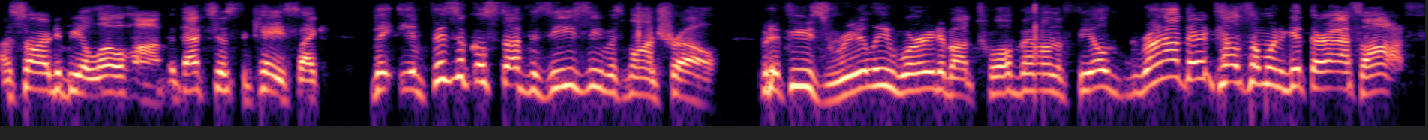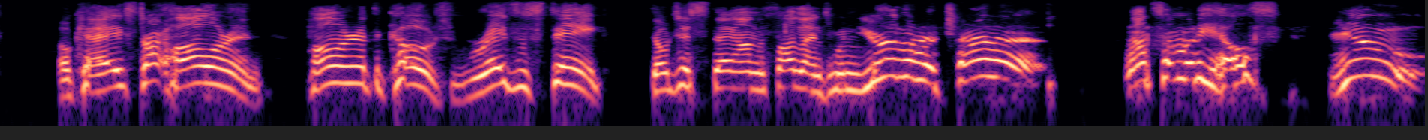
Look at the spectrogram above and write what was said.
I'm sorry to be aloha, but that's just the case. Like the physical stuff is easy with Montrell, but if he's really worried about 12 men on the field, run out there and tell someone to get their ass off. Okay, start hollering, hollering at the coach, raise a stink. Don't just stay on the sidelines when you're the returner, not somebody else. You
